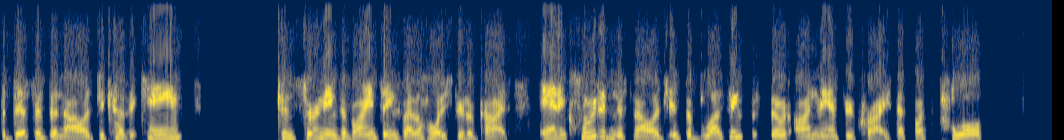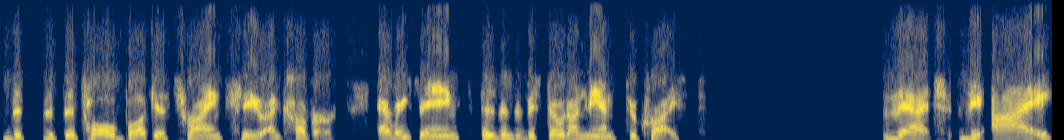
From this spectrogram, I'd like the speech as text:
but this is the knowledge because it came concerning divine things by the Holy Spirit of God. And included in this knowledge is the blessings bestowed on man through Christ. That's what the whole, the, the, this whole book is trying to uncover. Everything that has been bestowed on man through Christ. That the eye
